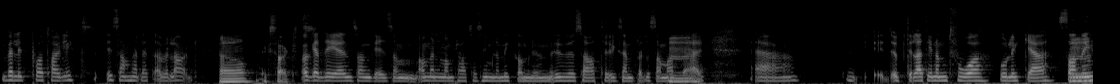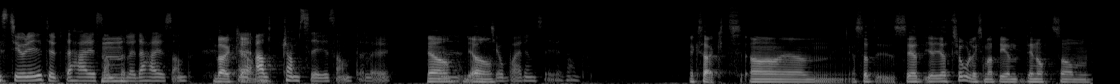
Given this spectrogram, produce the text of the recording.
väldigt påtagligt i samhället överlag. Ja, exakt. Och att det är en sån grej som ja, men man pratar så himla mycket om nu med USA till exempel, som att Mm. det är eh, uppdelat inom två olika sanningsteorier, typ det här är sant Mm. eller det här är sant. Verkligen. Eh, Allt Trump säger är sant eller ja, eh, ja. allt Joe Biden säger är sant. Exakt. Ehm, så att, så jag, jag tror liksom att det är, det är något som,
